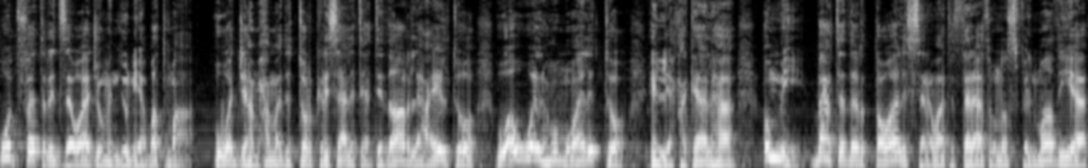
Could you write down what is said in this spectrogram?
وبفترة زواجه من دنيا بطمة. ووجه محمد الترك رسالة اعتذار لعائلته وأولهم والدته اللي حكى لها أمي بعتذر طوال السنوات الثلاث ونصف الماضية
